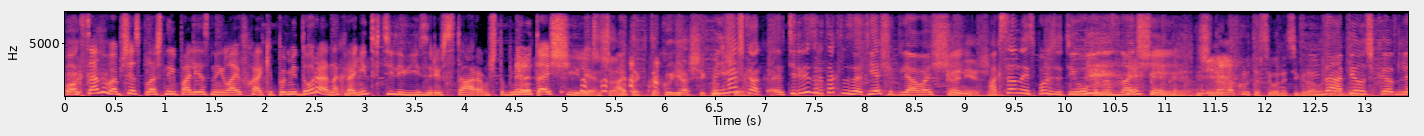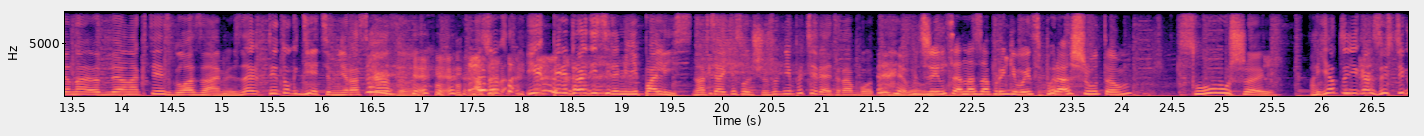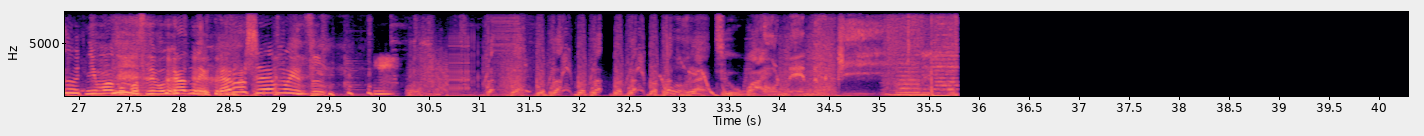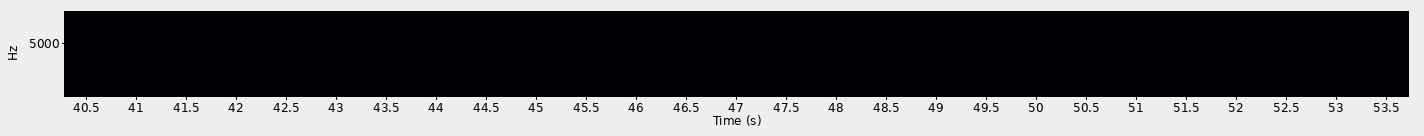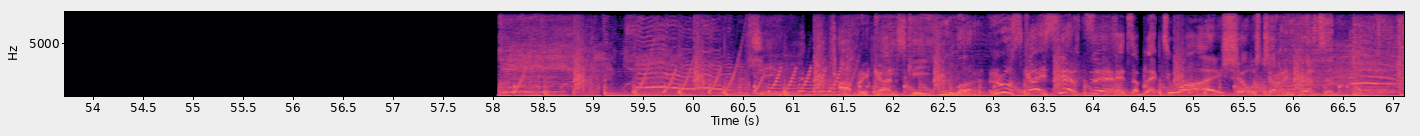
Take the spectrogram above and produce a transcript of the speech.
У Оксаны вообще сплошные полезные лайфхаки. Помидоры она хранит в телевизоре, в старом, чтобы не утащили. Слушай, они так- такой ящик Понимаешь вообще. как? э, Телевизор так называют ящик для овощей. Конечно. Оксана использует его по назначению. Слушай, она круто сегодня сыграла. Да, правда. пилочка для, на- для ногтей с глазами. Знаешь, ты только детям не рассказывай. Особенно- И перед родителями не пались, на всякий случай, чтобы не потерять работу. В джинсы она запрыгивает с парашютом. Слушай, а я-то никак застегнуть не могу после выходных. Хорошая мысль. Black to white on energy. Африканский юмор. Русское сердце. Это Black to White. Шоу с черным перцем.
